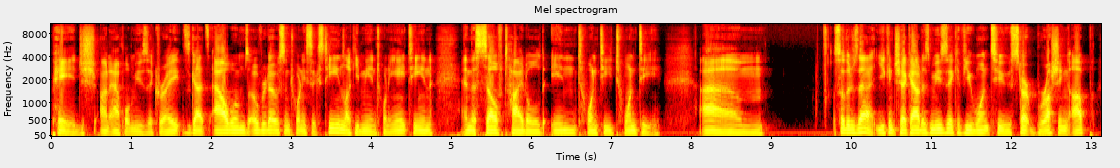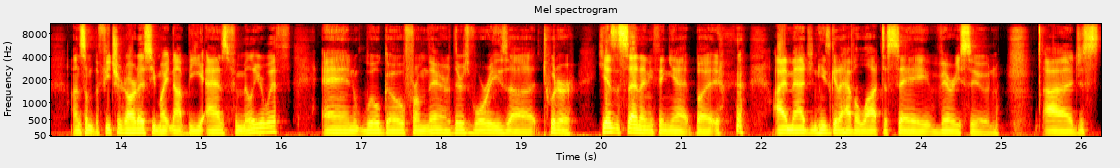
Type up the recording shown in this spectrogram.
page on Apple Music, right? It's got albums Overdose in 2016, Lucky Me in 2018, and the self titled in 2020. Um, so there's that. You can check out his music if you want to start brushing up on some of the featured artists you might not be as familiar with, and we'll go from there. There's Vory's uh, Twitter. He hasn't said anything yet, but I imagine he's going to have a lot to say very soon. Uh, just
